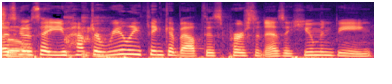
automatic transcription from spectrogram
I was So- going to say, you have to really think about this person as a human being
